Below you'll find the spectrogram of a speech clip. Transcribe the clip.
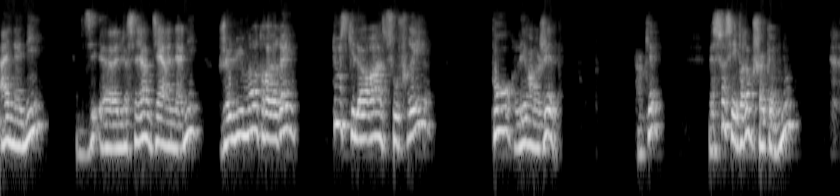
Anani, le Seigneur dit à Anani, je lui montrerai tout ce qu'il aura à souffrir pour l'Évangile. OK? Mais ça, c'est vrai pour chacun de nous.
